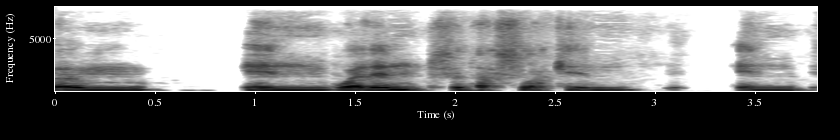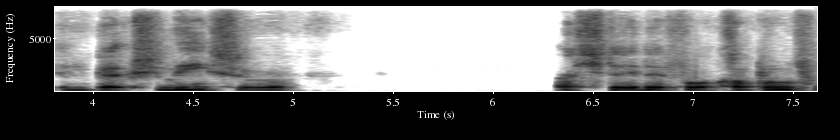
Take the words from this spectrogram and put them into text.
um, in Welling. So that's like in in in Bexley. So I stayed there for a couple of,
